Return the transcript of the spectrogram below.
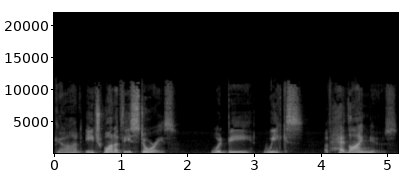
God! Each one of these stories would be weeks of headline news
